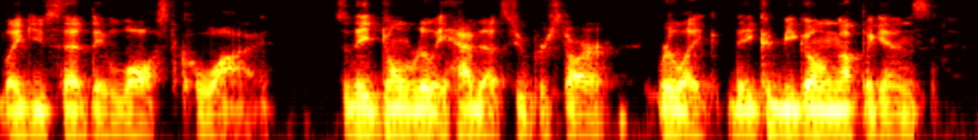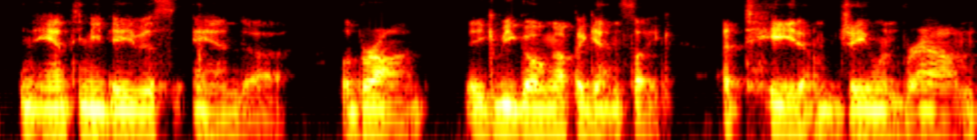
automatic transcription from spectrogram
like you said, they lost Kawhi, so they don't really have that superstar where like they could be going up against an Anthony Davis and uh, LeBron. They could be going up against like a Tatum, Jaylen Brown,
